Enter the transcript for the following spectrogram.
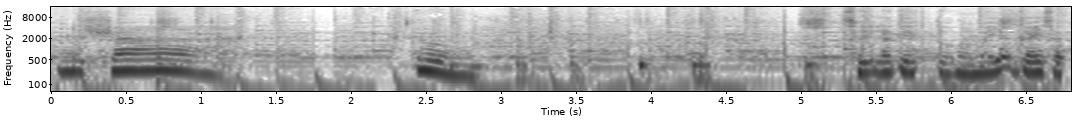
Na siya. Yun. So, ilagay ito mamaya guys at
